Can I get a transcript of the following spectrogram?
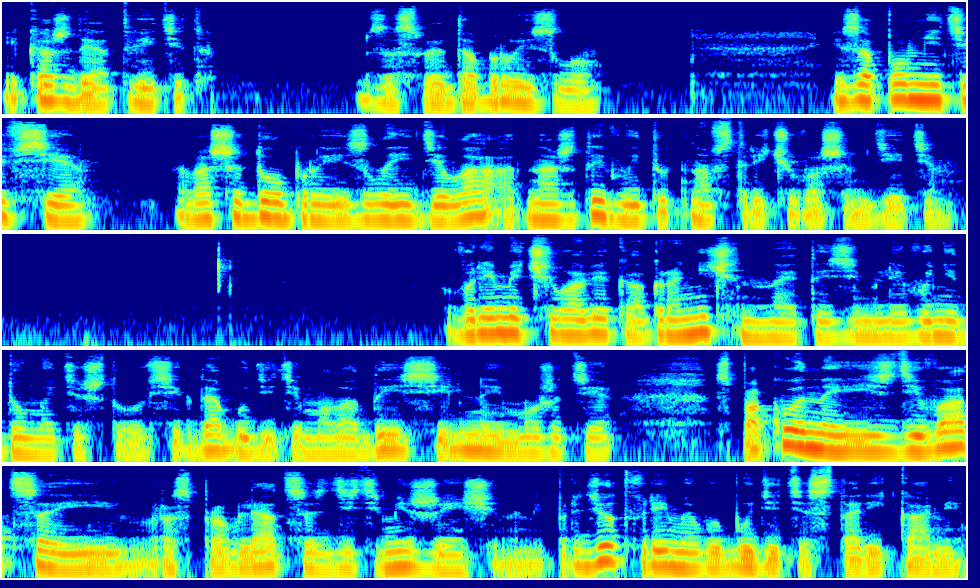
И каждый ответит за свое добро и зло. И запомните все – Ваши добрые и злые дела однажды выйдут навстречу вашим детям. Время человека ограничено на этой земле. Вы не думайте, что вы всегда будете молодые, сильные, можете спокойно издеваться и расправляться с детьми, женщинами. Придет время, вы будете стариками.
